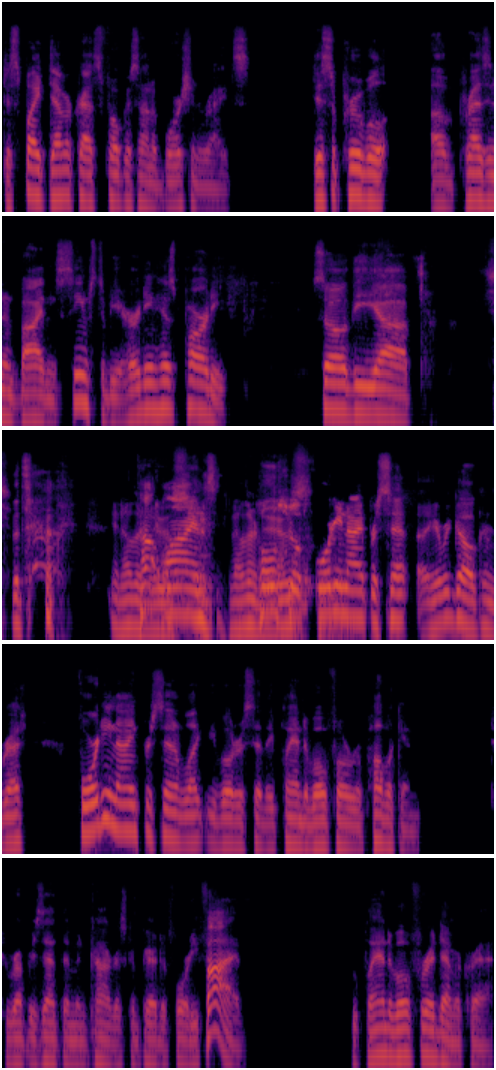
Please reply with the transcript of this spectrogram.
despite Democrats' focus on abortion rights. Disapproval of President Biden seems to be hurting his party. So the uh, the t- In other top news- lines in other poll showed 49%. Uh, here we go, Congress. 49% of likely voters said they plan to vote for a Republican to represent them in Congress compared to 45 who plan to vote for a Democrat.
